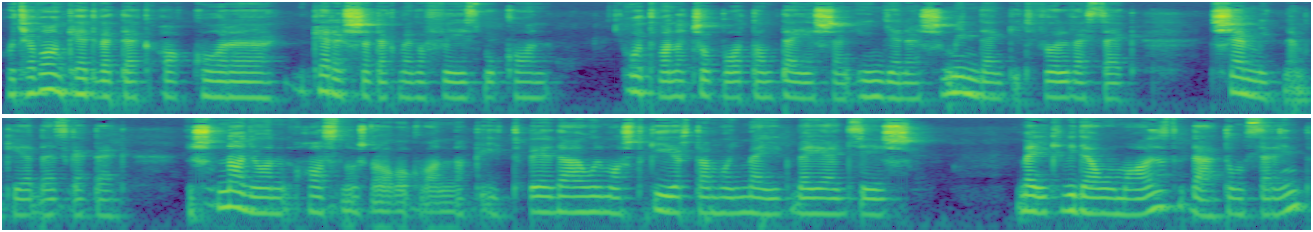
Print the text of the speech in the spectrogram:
Hogyha van kedvetek, akkor keressetek meg a Facebookon ott van a csoportom teljesen ingyenes, mindenkit fölveszek, semmit nem kérdezgetek, és nagyon hasznos dolgok vannak itt. Például most kiírtam, hogy melyik bejegyzés, melyik videóm az, dátum szerint,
